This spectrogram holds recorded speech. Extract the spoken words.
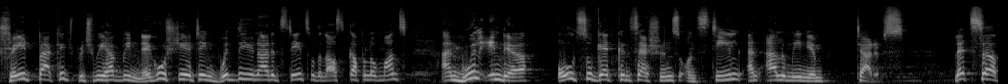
trade package which we have been negotiating with the United States for the last couple of months? And will India also get concessions on steel and aluminium tariffs? Let's uh,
